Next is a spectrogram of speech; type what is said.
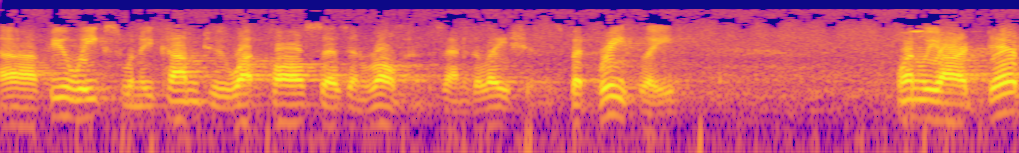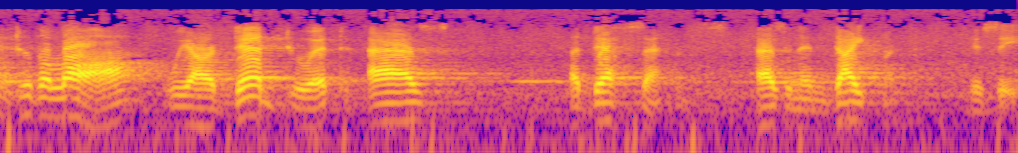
a few weeks when we come to what Paul says in Romans and Galatians. But briefly, when we are dead to the law, we are dead to it as a death sentence, as an indictment, you see.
